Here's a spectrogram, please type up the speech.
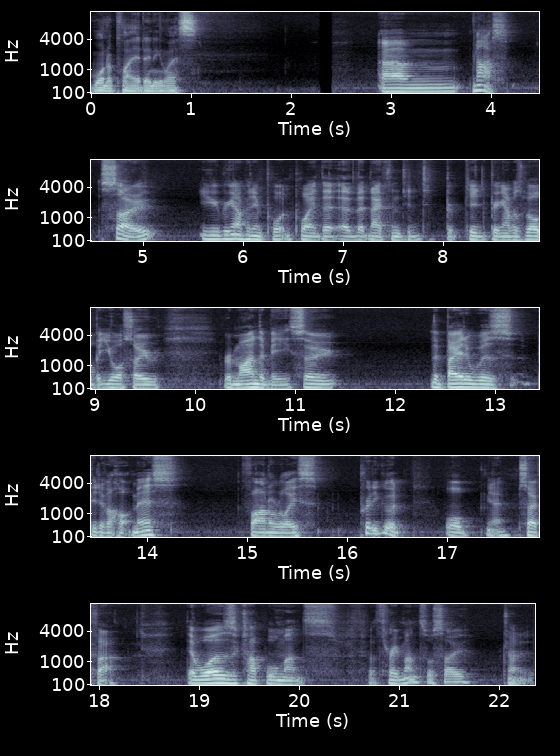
want to play it any less. Um, nice. So you bring up an important point that uh, that Nathan did did bring up as well, but you also reminded me. So the beta was a bit of a hot mess. Final release, pretty good, or you know, so far. There was a couple months, three months or so, trying to,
